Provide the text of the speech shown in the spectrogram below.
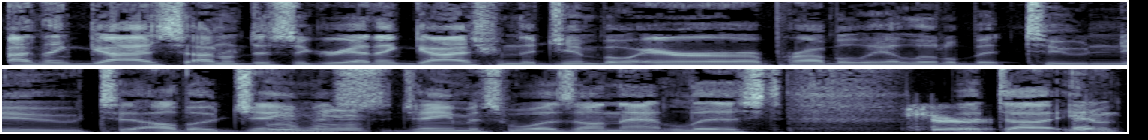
I think guys. I don't disagree. I think guys from the Jimbo era are probably a little bit too new to. Although Jameis Jameis was on that list, Mm-hmm. Sure. but uh, you And- know,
